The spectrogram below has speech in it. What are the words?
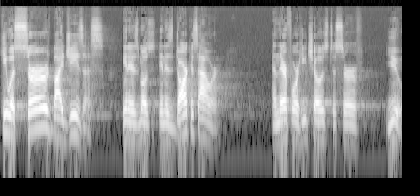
He was served by Jesus in his most in his darkest hour and therefore he chose to serve you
